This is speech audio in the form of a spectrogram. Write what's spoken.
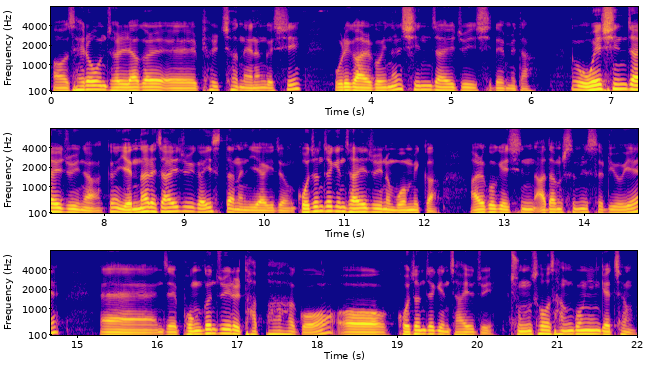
어, 새로운 전략을 펼쳐내는 것이 우리가 알고 있는 신자유주의 시대입니다. 왜 신자유주의냐? 그 옛날에 자유주의가 있었다는 이야기죠. 고전적인 자유주의는 뭡니까? 알고 계신 아담 스미스류의 에, 이제 봉건주의를 타파하고 어, 고전적인 자유주의, 중소상공인 계층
